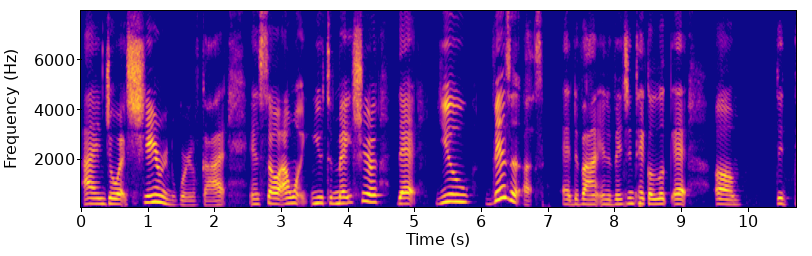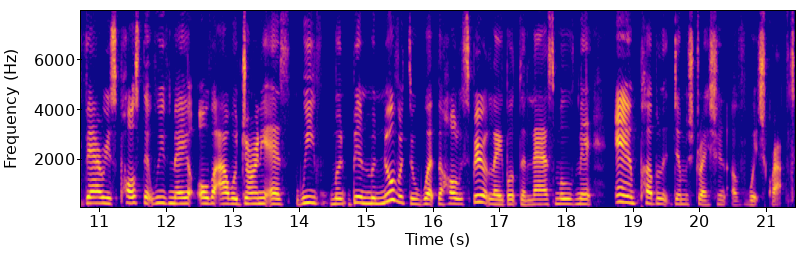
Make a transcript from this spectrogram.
I enjoyed sharing the Word of God. And so I want you to make sure that you visit us at Divine Intervention. Take a look at um, the various posts that we've made over our journey as we've been maneuvered through what the Holy Spirit labeled the last movement and public demonstration of witchcraft.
